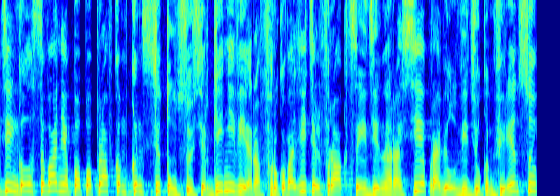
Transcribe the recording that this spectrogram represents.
В первый день голосования по поправкам в Конституцию Сергей Неверов, руководитель фракции «Единая Россия», провел видеоконференцию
